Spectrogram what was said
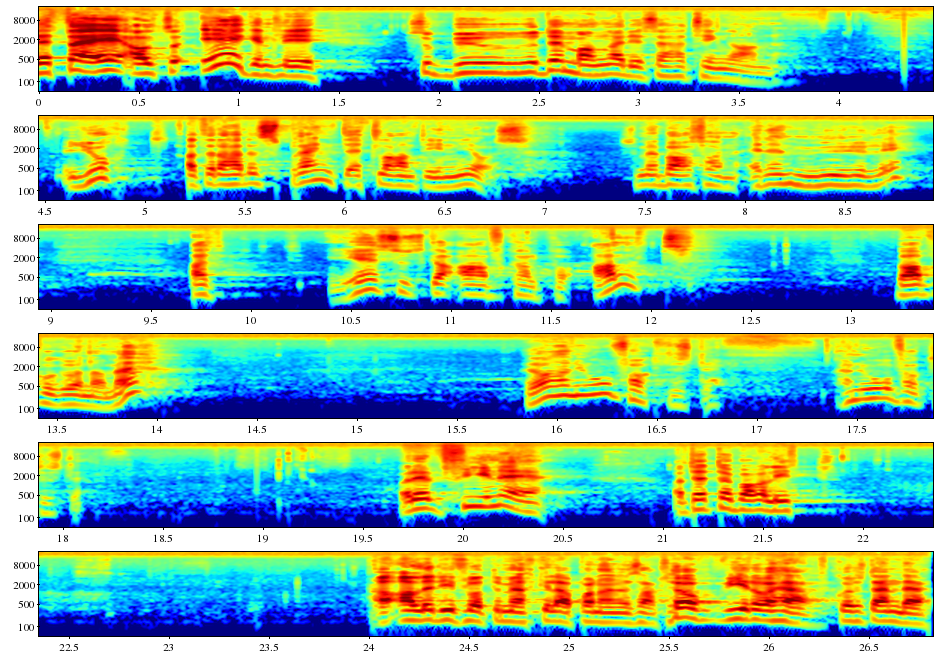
Dette er altså egentlig så burde mange av disse her tingene gjort at det hadde sprengt et eller annet inni oss. Som er bare sånn Er det mulig at Jesus ga avkall på alt bare pga. meg? Ja, han gjorde faktisk det. Han gjorde faktisk det. Og det fine er at dette er bare litt av alle de flotte merkelappene han har sagt. Hør videre her. hvordan står det?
